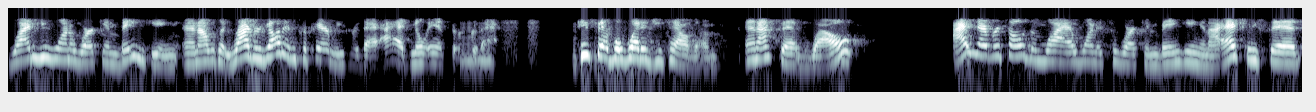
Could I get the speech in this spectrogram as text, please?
Why do you want to work in banking? And I was like, Roger, y'all didn't prepare me for that. I had no answer for that. Mm-hmm. He said, Well, what did you tell them? And I said, Well, I never told them why I wanted to work in banking. And I actually said,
